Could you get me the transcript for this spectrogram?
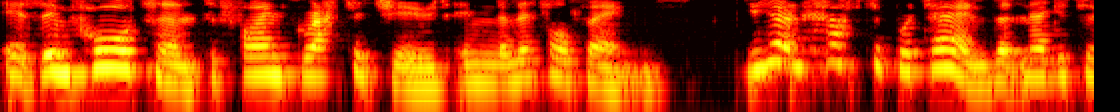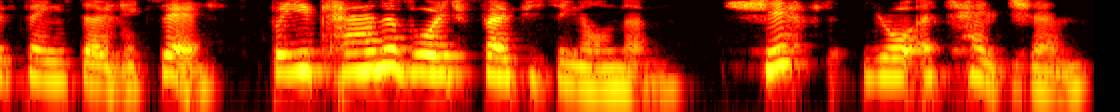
it's important to find gratitude in the little things. You don't have to pretend that negative things don't exist, but you can avoid focusing on them. Shift your attention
